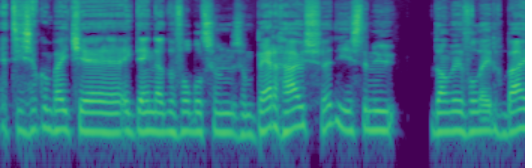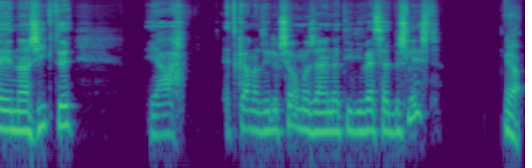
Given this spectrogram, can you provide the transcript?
het is ook een beetje. Ik denk dat bijvoorbeeld zo'n zo'n Berghuis, hè, die is er nu dan weer volledig bij na ziekte. Ja, het kan natuurlijk zomaar zijn dat hij die wedstrijd beslist. Ja,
